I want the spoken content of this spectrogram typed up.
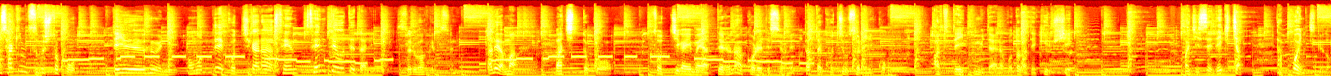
先に潰しとこうっていう風に思ってこっちから先手を打てたりするわけですよね。あるいはまあバチッとこうそっちが今やってるのはこれですよね。だったらこっちもそれにこう当てていくみたいなことができるし、まあ、実際できちゃったっぽいんですけど。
